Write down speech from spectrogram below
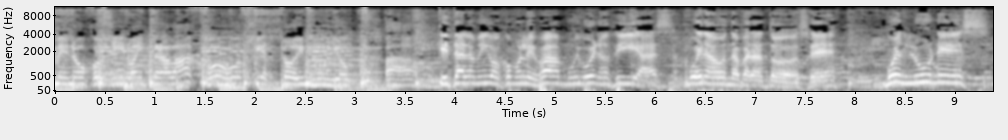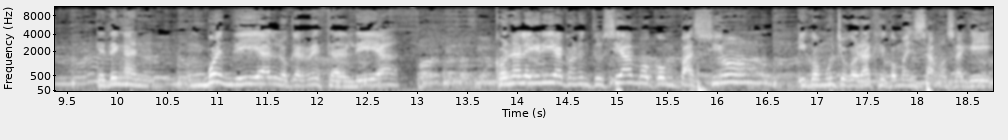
Me enojo si no hay trabajo, si estoy muy ocupado. ¿Qué tal amigos? ¿Cómo les va? Muy buenos días. Buena onda para todos, ¿eh? Buen lunes, que tengan un buen día, lo que resta del día. Con alegría, con entusiasmo, con pasión y con mucho coraje comenzamos aquí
